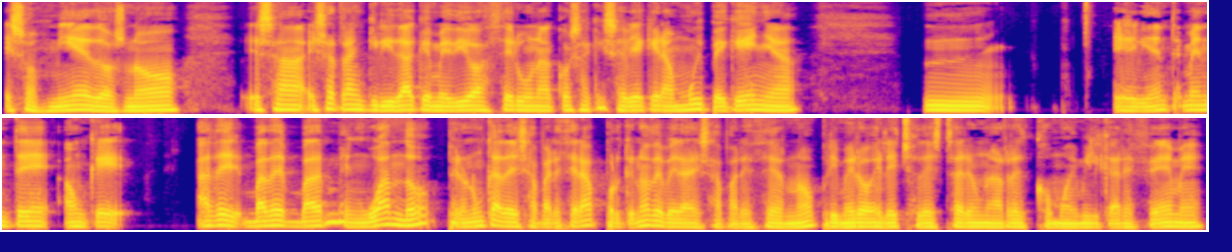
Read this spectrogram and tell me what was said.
esos miedos, ¿no? Esa, esa, tranquilidad que me dio hacer una cosa que sabía que era muy pequeña, mmm, evidentemente, aunque va, de, va, menguando, pero nunca desaparecerá, porque no deberá desaparecer, ¿no? Primero, el hecho de estar en una red como Emilcar FM,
